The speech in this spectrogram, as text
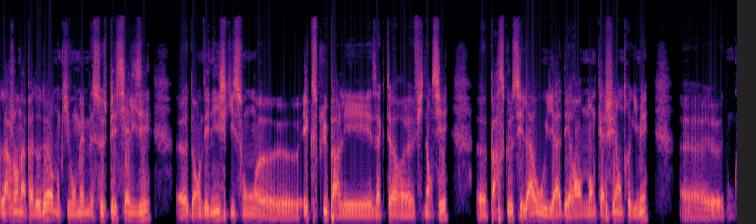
l'argent n'a pas d'odeur, donc ils vont même se spécialiser euh, dans des niches qui sont euh, exclues par les acteurs euh, financiers parce que c'est là où il y a des rendements cachés entre guillemets. donc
